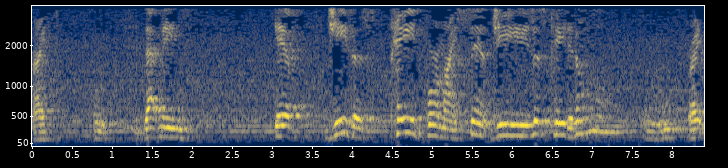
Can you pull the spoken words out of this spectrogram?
Right? That means if Jesus paid for my sin, Jesus paid it all. Right?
